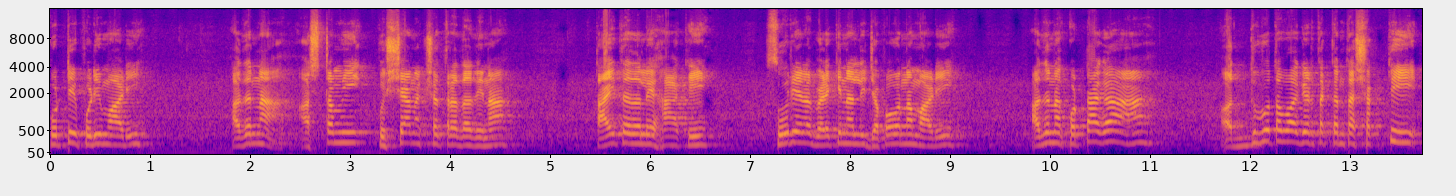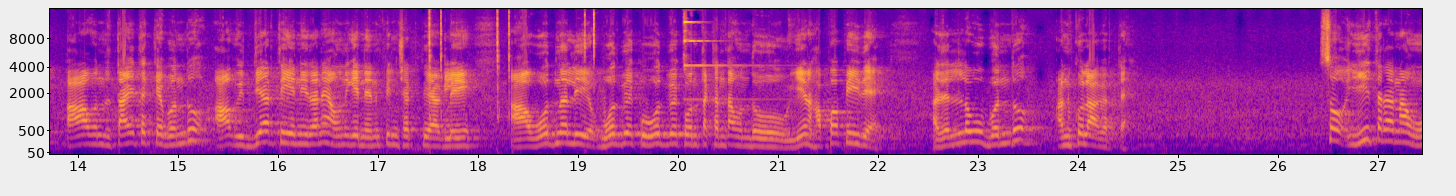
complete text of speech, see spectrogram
ಕುಟ್ಟಿ ಪುಡಿ ಮಾಡಿ, ಅದನ್ನು ಅಷ್ಟಮಿ ಪುಷ್ಯ ನಕ್ಷತ್ರದ ದಿನ ತಾಯ್ತದಲ್ಲಿ ಹಾಕಿ, ಸೂರ್ಯನ ಬೆಳಕಿನಲ್ಲಿ ಜಪವನ್ನು ಮಾಡಿ, ಅದನ್ನು ಕೊಟ್ಟಾಗ ಅದ್ಭುತವಾಗಿರ್ತಕ್ಕಂಥ ಶಕ್ತಿ ಆ ಒಂದು ತಾಯ್ತಕ್ಕೆ ಬಂದು, ಆ ವಿದ್ಯಾರ್ಥಿ ಏನಿದ್ದಾನೆ ಅವನಿಗೆ ನೆನಪಿನ ಶಕ್ತಿ ಆಗಲಿ, ಆ ಓದಿನಲ್ಲಿ ಓದಬೇಕು ಓದಬೇಕು ಅಂತಕ್ಕಂಥ ಒಂದು ಏನು ಹಪ್ಪಪಿ ಇದೆ, ಅದೆಲ್ಲವೂ ಬಂದು ಅನುಕೂಲ ಆಗುತ್ತೆ. ಸೊ ಈ ಥರ ನಾವು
